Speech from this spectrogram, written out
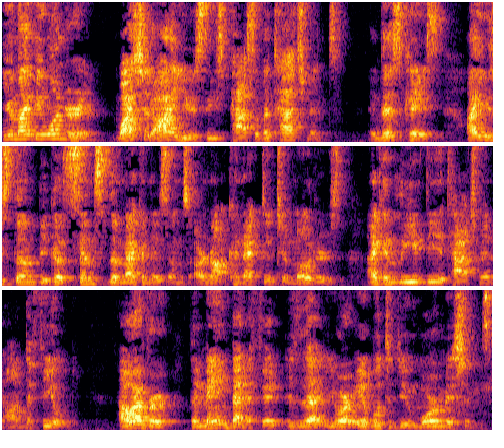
You might be wondering, why should I use these passive attachments? In this case, I use them because since the mechanisms are not connected to motors, I can leave the attachment on the field. However, the main benefit is that you are able to do more missions,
